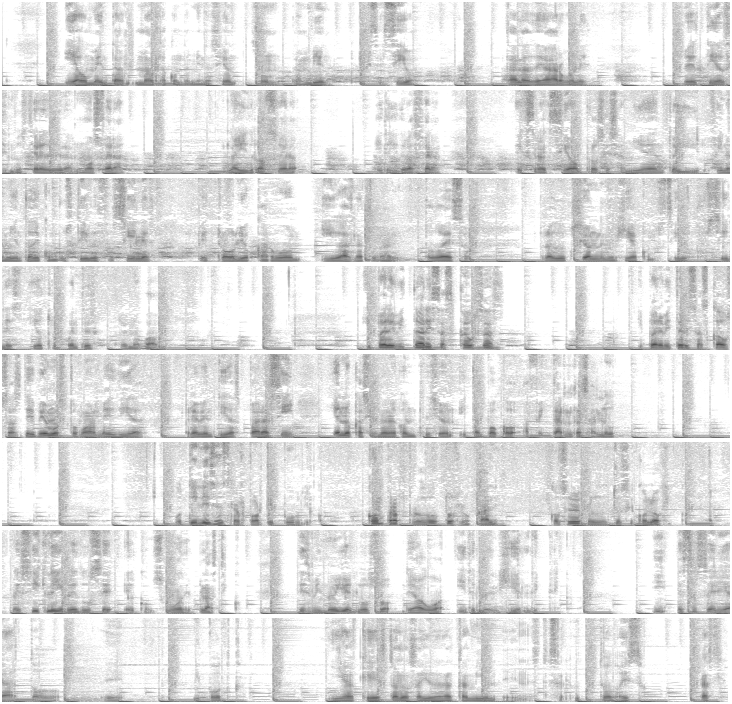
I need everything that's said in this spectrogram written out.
y aumentan más la contaminación son también excesivas. Talas de árboles, vertidos industriales de la atmósfera, la hidrosfera y la hidrosfera extracción, procesamiento y refinamiento de combustibles fósiles, petróleo, carbón y gas natural, todo eso, producción de energía, combustibles fósiles y otras fuentes renovables. Y para evitar esas causas, y para evitar esas causas debemos tomar medidas preventivas para así ya no ocasionar la contención y tampoco afectar nuestra salud. Utilice el transporte público. Compra productos locales. Consume productos ecológicos. Recicle y reduce el consumo de plástico. Disminuye el uso de agua y de la energía eléctrica. Y eso sería todo de mi podcast. Ya que esto nos ayudará también en esta salud y todo eso. Gracias.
